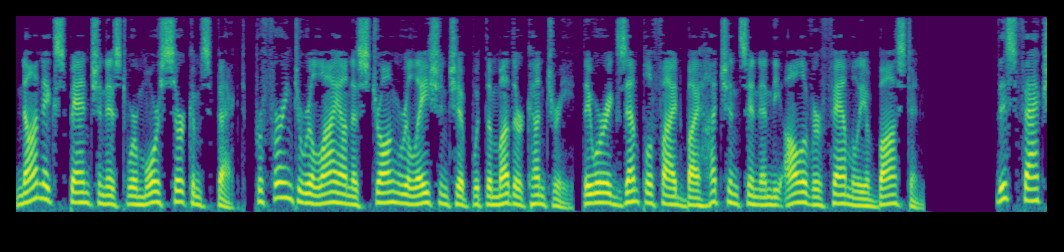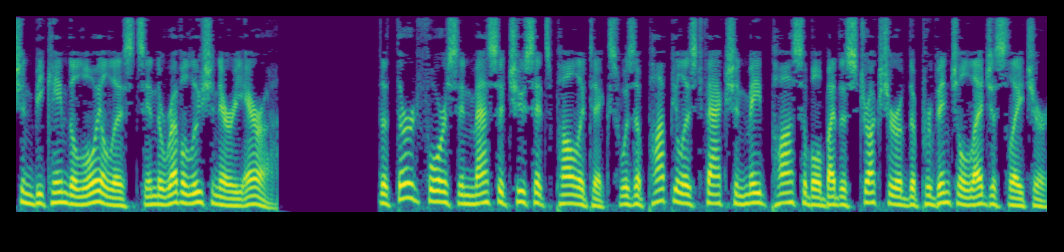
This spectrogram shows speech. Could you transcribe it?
Non-expansionist were more circumspect, preferring to rely on a strong relationship with the mother country, they were exemplified by Hutchinson and the Oliver family of Boston. This faction became the Loyalists in the Revolutionary era. The third force in Massachusetts politics was a populist faction made possible by the structure of the provincial legislature,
